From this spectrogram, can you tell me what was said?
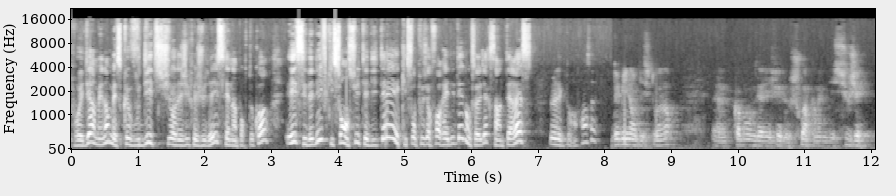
Pour lui dire mais non mais ce que vous dites sur les juifs et les judaïstes c'est n'importe quoi et c'est des livres qui sont ensuite édités et qui sont plusieurs fois réédités donc ça veut dire que ça intéresse le lecteur en français. 2000 ans d'histoire, comment vous avez fait le choix quand même des sujets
